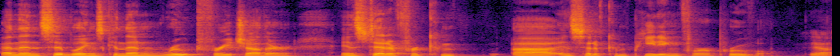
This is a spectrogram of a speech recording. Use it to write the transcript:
and then siblings can then root for each other instead of for com- uh, instead of competing for approval. Yeah.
